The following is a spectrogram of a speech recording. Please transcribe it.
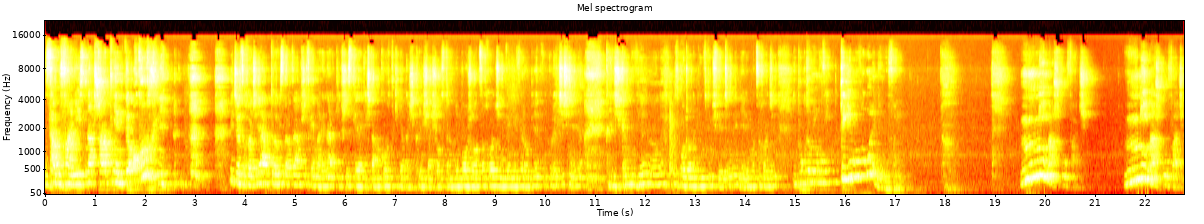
Zaufanie jest nadszarpnięte okrutnie. Wiecie o co chodzi? Ja którą sprawdzałam wszystkie marynarki, wszystkie jakieś tam kurtki, jakaś Krysia, siostra, mnie Boże, o co chodzi, mówię, nie wyrobię w ogóle ciśnienia. Kryśka, mówię, no ale zboczony był w tym świecie, mówię, nie wiem o co chodzi. I Bóg do mnie mówi, ty jemu w ogóle nie ufaj. Mi masz ufać. Mi masz ufać,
